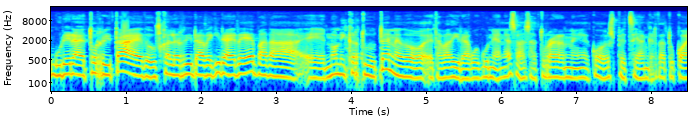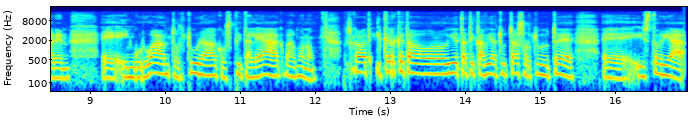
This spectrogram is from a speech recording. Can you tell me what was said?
gurera etorrita edo Euskal Herrira begira ere, bada e, non ikertu duten edo eta badira webunean, ez? Ba, Saturraneko espetzean gertatukoaren e, inguruan, torturak, ospitaleak, ba, bueno, bat, ikerketa horietatik abiatuta sortu dute e, historia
